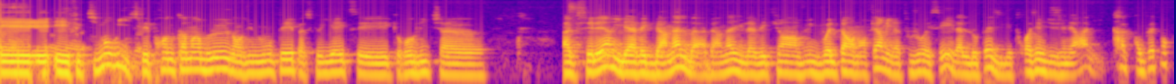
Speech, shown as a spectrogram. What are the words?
et, et, effectivement, oui, il se fait prendre comme un bleu dans une montée parce que Yates et Roglic euh, accélèrent. Il est avec Bernal. Bah, Bernal, il a vécu une Vuelta en enfer, mais il a toujours essayé. Et là, Lopez, il est troisième du général. Il craque complètement.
